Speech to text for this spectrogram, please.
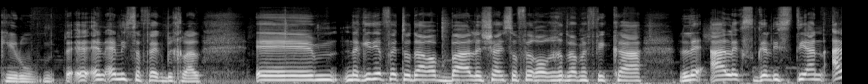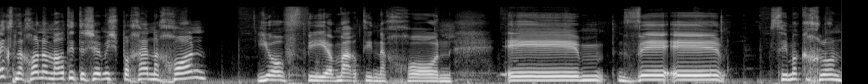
כאילו, אין, אין לי ספק בכלל. אה, נגיד יפה תודה רבה לשי סופר העורכת והמפיקה, לאלכס גליסטיאן. אלכס, נכון אמרתי את השם משפחה נכון? יופי, אמרתי נכון. אה, ו... אה, סימה כחלון,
